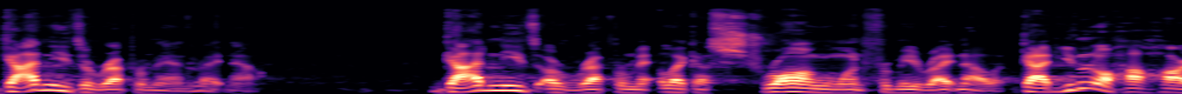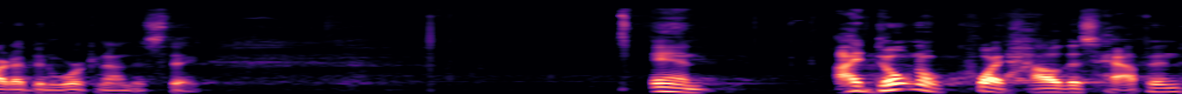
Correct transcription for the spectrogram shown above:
God needs a reprimand right now. God needs a reprimand, like a strong one for me right now. God, you don't know how hard I've been working on this thing. And I don't know quite how this happened,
